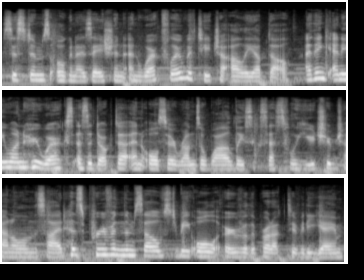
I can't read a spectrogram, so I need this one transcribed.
Systems, Organization, and Workflow with teacher Ali Abdaal. I think anyone who works as a doctor and also runs a wildly successful YouTube channel on the side has proven themselves to be all over the productivity game.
